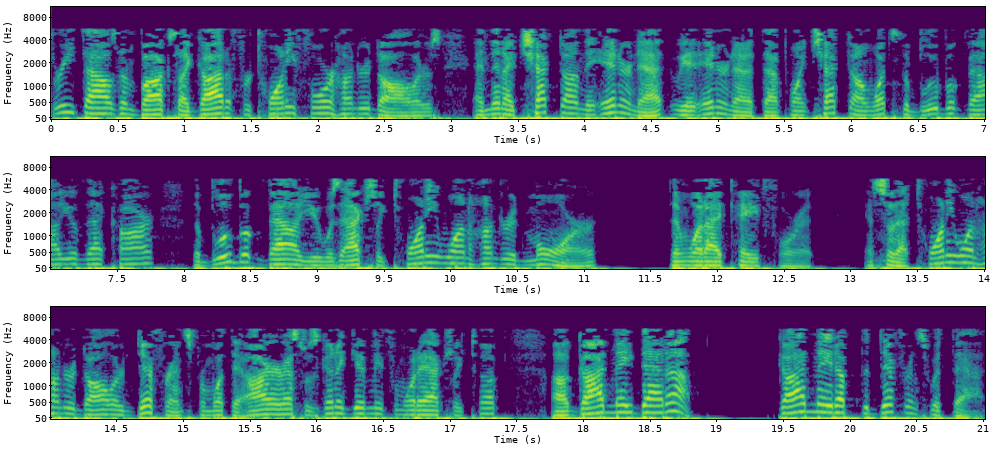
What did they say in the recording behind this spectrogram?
three thousand bucks. I got it for twenty four hundred dollars, and then I checked on the internet. We had internet at that point. Checked on what's the blue book value of that car. The blue book value was actually twenty one hundred more than what I paid for it. And so that $2,100 difference from what the IRS was going to give me from what I actually took, uh, God made that up. God made up the difference with that.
